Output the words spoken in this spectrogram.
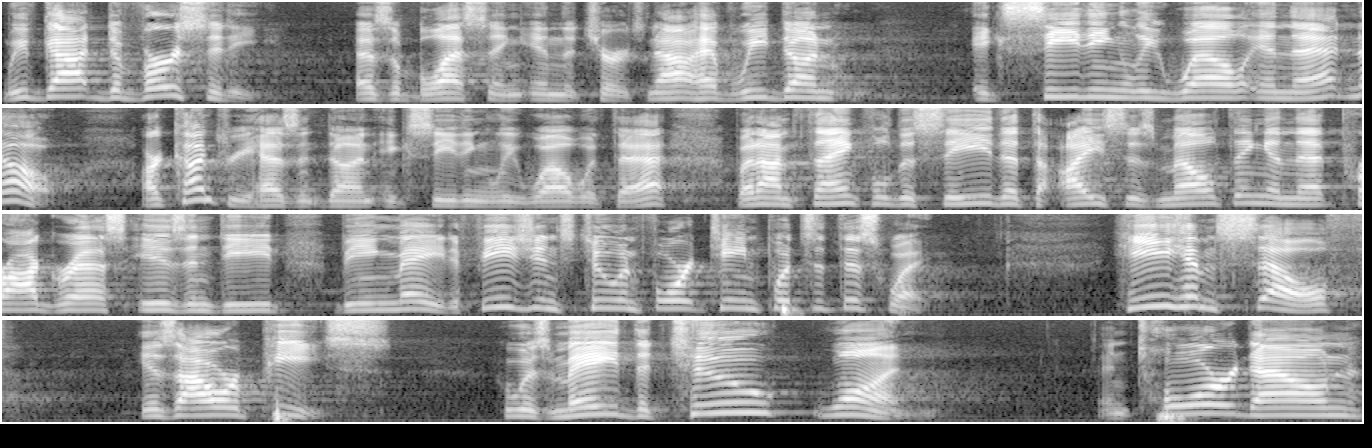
we've got diversity as a blessing in the church. Now, have we done exceedingly well in that? No. Our country hasn't done exceedingly well with that, but I'm thankful to see that the ice is melting and that progress is indeed being made. Ephesians 2 and 14 puts it this way He himself is our peace, who has made the two one and tore down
